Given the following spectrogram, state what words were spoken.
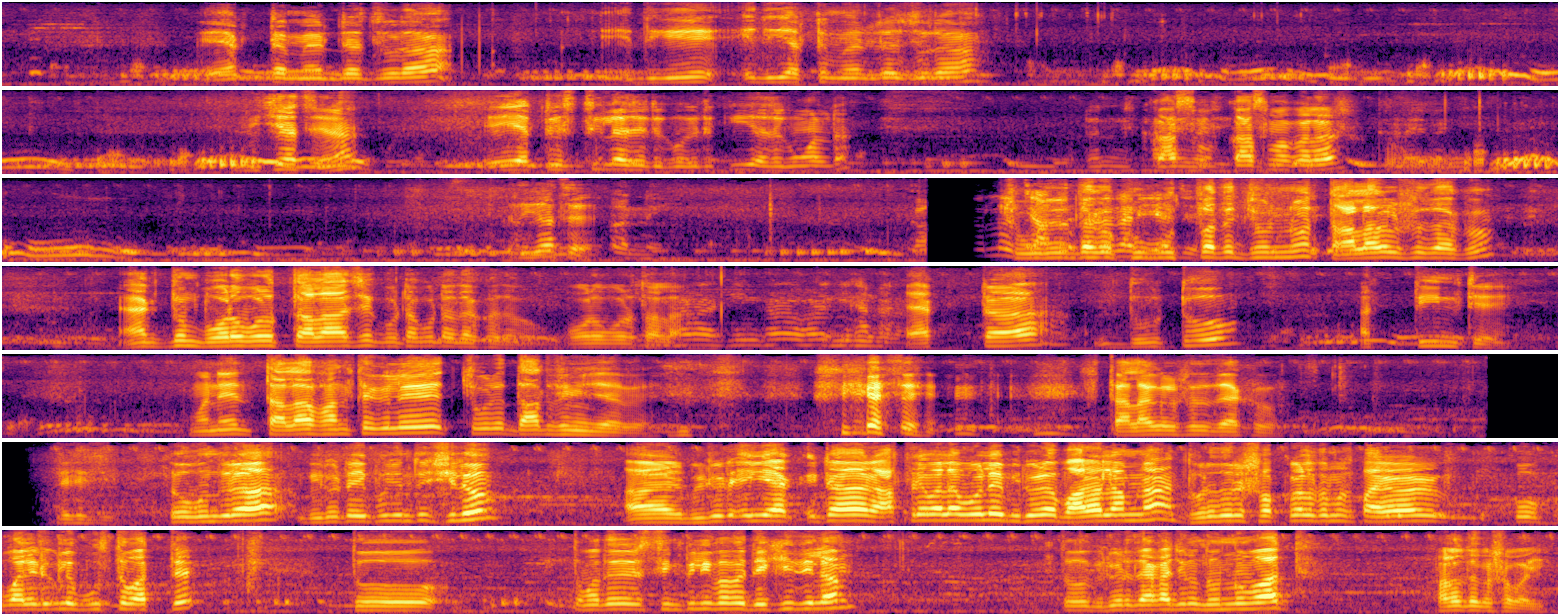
একটা ম্যাড্রাস জোড়া, এদিকে এদিকে একটা ম্যাড্রাস জোড়া। নিচে আছে না? এই একটা স্টিল আছে দেখো এটা কি আছে গোমালটা কাসমা কালার। এদিকে আছে? চোরের দেখো খুব উৎপাতের জন্য, তালাগুলো দেখো। একদম বড় বড় তালা আছে, গোটা গোটা দেখো দেখো, বড় বড় তালা। একটা, দুটো আর তিনটে। মানে তালা ভাঙতে গেলে চোরের দাঁত ভেঙে যাবে। ঠিক আছে? তালাগুলো শুধু দেখো। দেখেছি। তো বন্ধুরা, ভিডিওটা এই পর্যন্তই ছিল। আর ভিডিওটা এই এক এটা রাত্রেবেলা বলে ভিডিওটা বাড়ালাম না। ধরে ধরে সকালে তোমরা পায়রার কোয়ালিটিগুলো বুঝতে পারতে। তো তোমাদের সিম্পলিভাবে দেখিয়ে দিলাম। তো ভিডিওটা দেখার জন্য ধন্যবাদ। ভালো থেকো সবাই।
